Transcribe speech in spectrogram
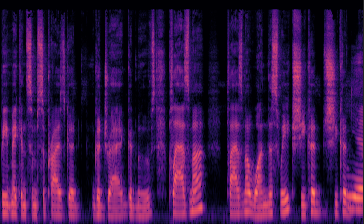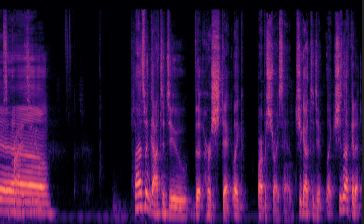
be making some surprise good good drag, good moves. Plasma, Plasma won this week. She could she could surprise you. Plasma got to do the her shtick, like Barbra Streisand. She got to do like she's not gonna.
